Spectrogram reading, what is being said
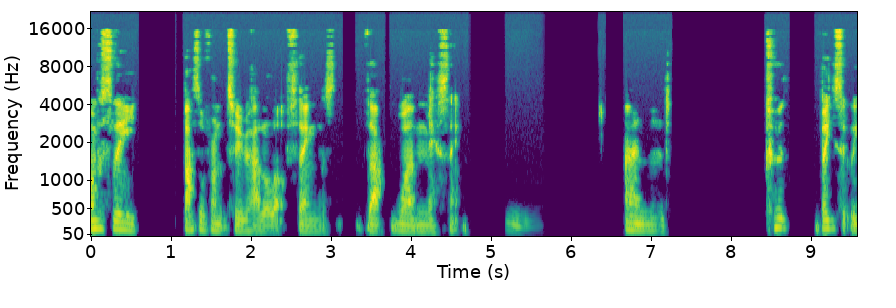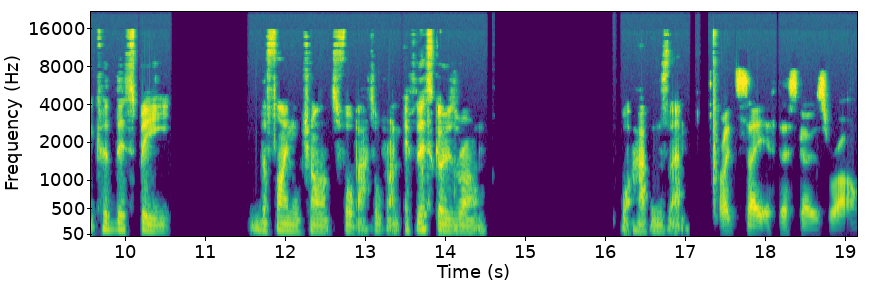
obviously, Battlefront 2 had a lot of things that were missing. Hmm. And could, basically, could this be the final chance for Battlefront? If this goes wrong, what happens then? I'd say if this goes wrong,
